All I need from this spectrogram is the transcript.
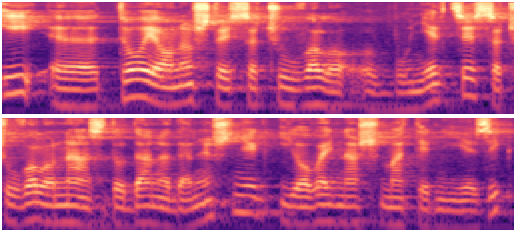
I e, to je ono što je sačuvalo Bunjevce, sačuvalo nas do dana današnjeg i ovaj naš materni jezik,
